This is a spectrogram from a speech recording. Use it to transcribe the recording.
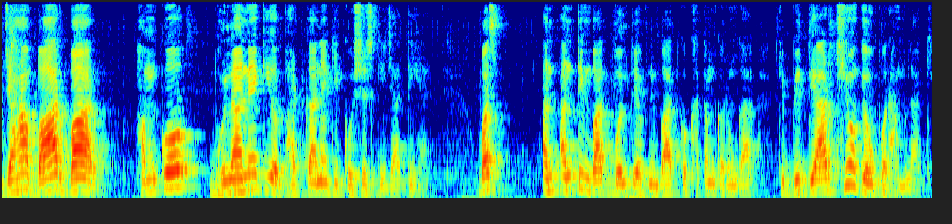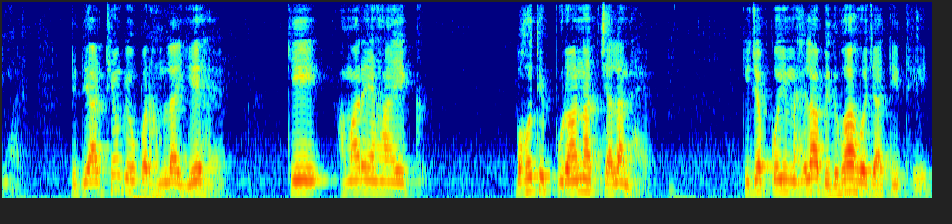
जहाँ बार बार हमको भुलाने की और भटकाने की कोशिश की जाती है। बस अं-, अंतिम बात बोलते अपनी बात को ख़त्म करूँगा कि विद्यार्थियों के ऊपर हमला क्यों है? विद्यार्थियों के ऊपर हमला ये है कि हमारे यहाँ एक बहुत ही पुराना चलन है कि जब कोई महिला विधवा हो जाती थी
